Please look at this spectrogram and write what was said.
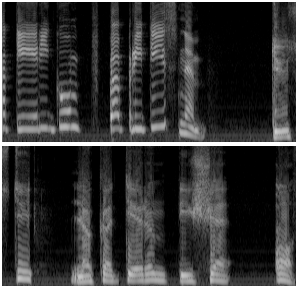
Kateri gumb pa pritisnem? Tisti, na katerem piše OF.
